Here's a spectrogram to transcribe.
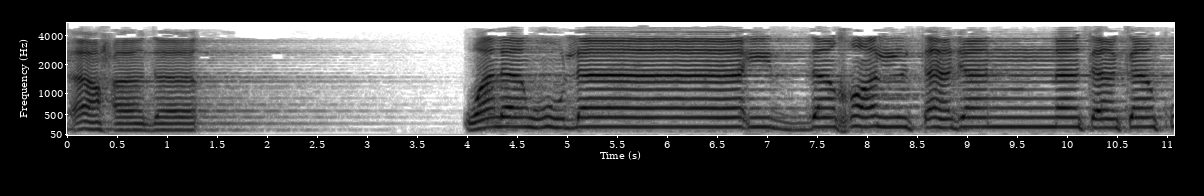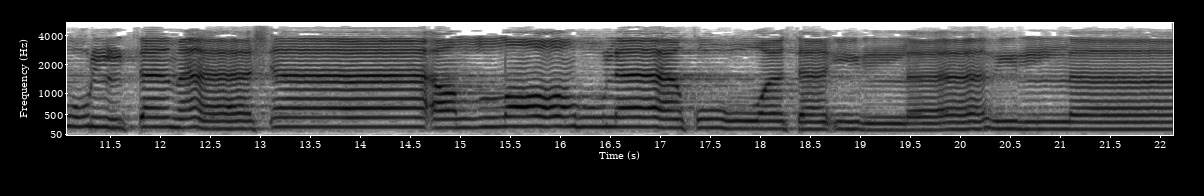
أحدا ولولا إذ دخلت جنتك قلت ما شاء الله لا قوة إلا بالله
